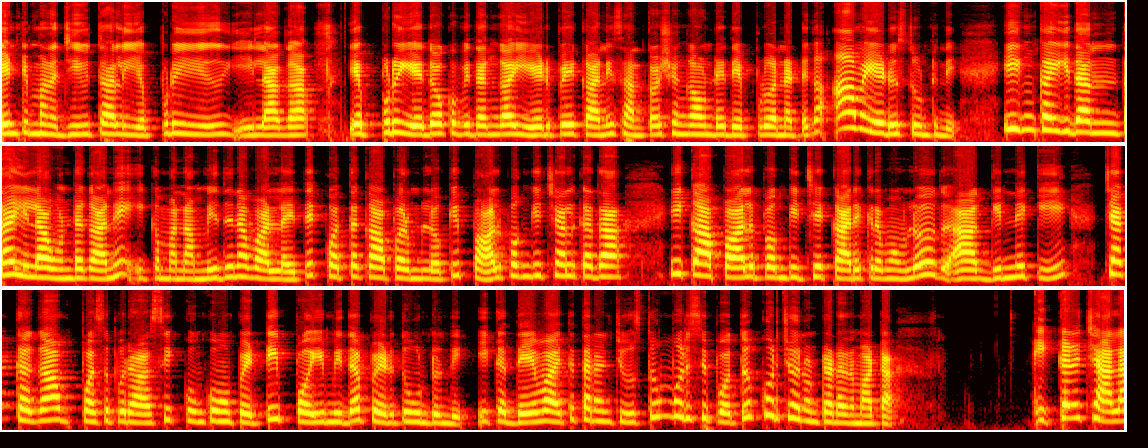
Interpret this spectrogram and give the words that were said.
ఏంటి మన జీవితాలు ఎప్పుడు ఇలాగా ఎప్పుడు ఏదో ఒక విధంగా ఏడిపే కానీ సంతోషంగా ఉండేది ఎప్పుడు? అన్నట్టుగా ఆమె ఏడుస్తూ ఉంటుంది. ఇంకా ఇదంతా ఇలా ఉండగానే ఇక మన మిదిన వాళ్ళైతే కొత్త కాపురంలోకి పాలు పొంగించాలి కదా. ఇక ఆ పాలు పొంగించే కార్యక్రమంలో ఆ గిన్నెకి చక్కగా పసుపు రాసి కుంకుమ పెట్టి పొయ్యి మీద పెడుతూ ఉంటుంది. ఇక దేవ అయితే తనని చూస్తూ మురిసిపోతూ కూర్చొని ఉంటాడు. ఉంటాడనమాట ఇక్కడ చాలా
